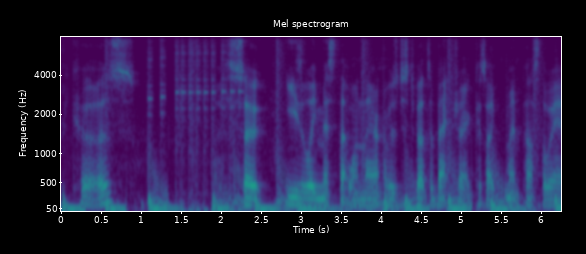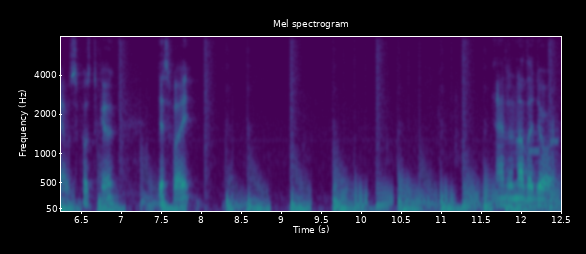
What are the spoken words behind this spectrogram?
Because I so easily missed that one there. I was just about to backtrack because I went past the way I was supposed to go. This way. and another door.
